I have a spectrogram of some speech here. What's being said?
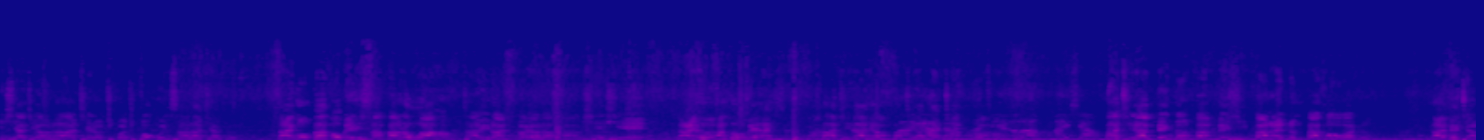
一下就好了啊，切了一块一块温沙拉价格。来五百块买你三百弄啊哈，炸鱼卵都有了，好谢谢。来好，阿哥我买爱八七啦，晓？八七啦太残酷啊八七啦免五百，免四百来两百块啊！来，要吃肉，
